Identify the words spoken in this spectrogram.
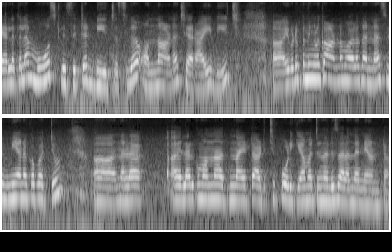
കേരളത്തിലെ മോസ്റ്റ് വിസിറ്റഡ് ബീച്ചസിൽ ഒന്നാണ് ചെറായി ബീച്ച് ഇവിടെ ഇപ്പം നിങ്ങൾ കാണുന്ന പോലെ തന്നെ സ്വിം ചെയ്യാനൊക്കെ പറ്റും. നല്ല എല്ലാവർക്കും വന്ന് നന്നായിട്ട് അടിച്ച് പൊളിക്കാൻ പറ്റുന്ന ഒരു സ്ഥലം തന്നെയാണ് കേട്ടോ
